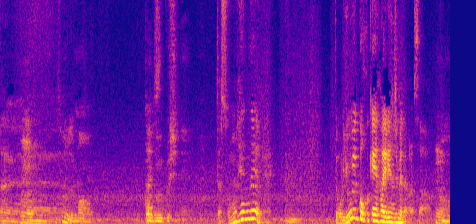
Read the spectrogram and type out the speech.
たから。えそういうのでまあだいぶ浮くしね。だその辺だよね。でも俺ようやく保険入り始めたからさ。うん、うん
